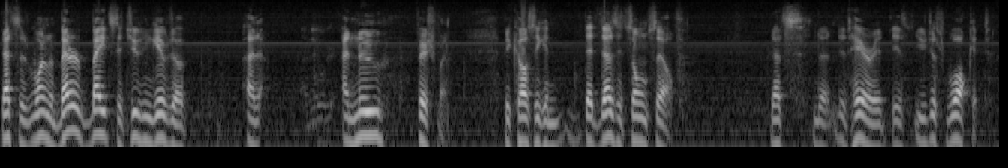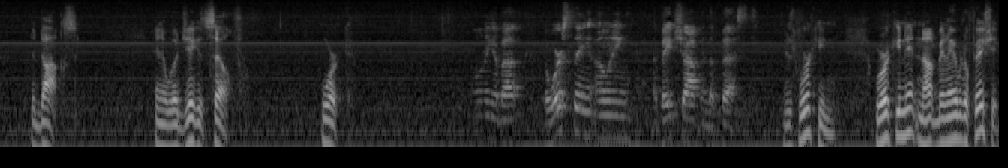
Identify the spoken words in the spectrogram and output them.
that's the, one of the better baits that you can give to a, A new, a fisherman because he can that does its own self. That's the it hair. It is you just walk it, the docks, and it will jig itself. Work. owning about, the worst thing owning a bait shop and the best. is working, working it, and not being able to fish it.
